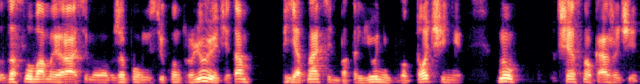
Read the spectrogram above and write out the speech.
за словами Герасімова, вже повністю контролюють, і там 15 батальйонів в оточенні. Ну, чесно кажучи,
